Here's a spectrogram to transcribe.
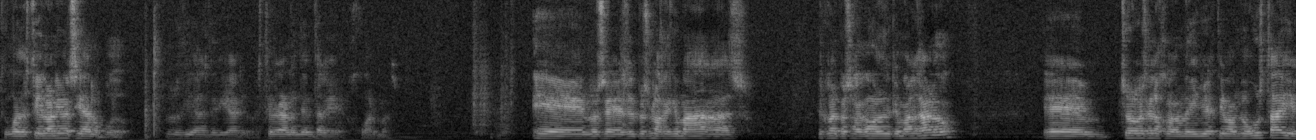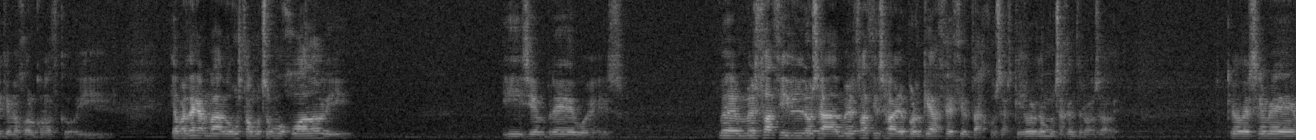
que cuando estoy en la universidad no puedo, los días de diario. Este verano intentaré jugar más. Eh, no sé, es el personaje que más... es con el personaje con el que más gano. Eh, yo creo que es el que más me divierte y más me gusta y el que mejor conozco. Y, y aparte que me gusta mucho como jugador y, y siempre pues... Me, me, es fácil, o sea, me es fácil saber por qué hace ciertas cosas, que yo creo que mucha gente no lo sabe. Creo que se me...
